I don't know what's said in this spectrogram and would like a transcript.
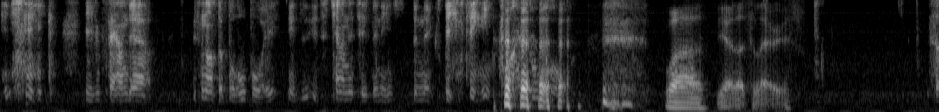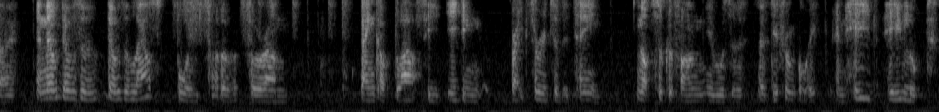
he he found out it's not the ball boy. It's it's and he's the next big thing in Thai football. Wow, yeah, that's hilarious. So, and there, there was a there was a Laos boy for for um, Bangkok Glass. He, he didn't break through to the team. Not Soukaphone, it was a, a different boy, and he he looked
